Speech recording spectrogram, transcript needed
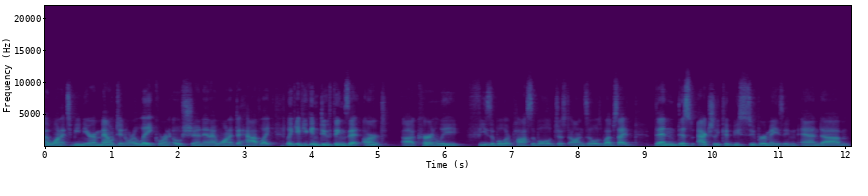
I want it to be near a mountain or a lake or an ocean, and I want it to have like, like if you can do things that aren't uh, currently feasible or possible just on Zillow's website, then this actually could be super amazing. And um,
